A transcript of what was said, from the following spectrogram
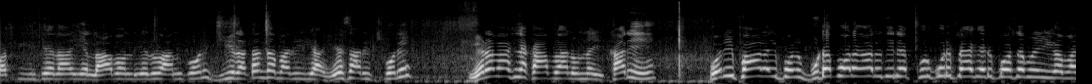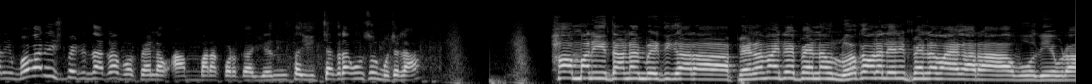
బతికి ఇంతేనా? ఇక లాభం లేదు అనుకొని ఈ రకంగా మరి ఇక ఏసారి ఇచ్చుకొని ఎడవాసిన కాపురాలు ఉన్నాయి. కానీ పొని పాలైపోయి గుడ్డ పోరగాలు తినే కురుకురి ప్యాకెట్ కోసం ఇక మరి మొగనీసి పెట్టిందట పెళ్ళం. అమ్మర కొడుక ఎంత ఇచ్చంతరా ఉంచు ముచ్చట. అమ్మని దండం పెడితే గారా పెళ్ళం అయితే పెళ్ళం లోకంలో లేని పెళ్ళమాయగారా ఓ దేవుడా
